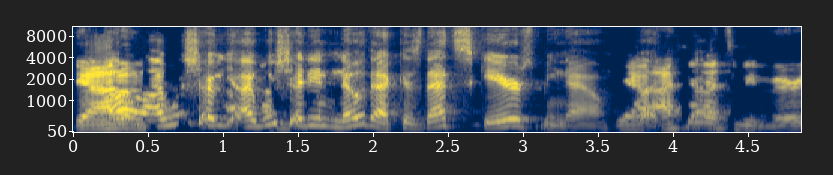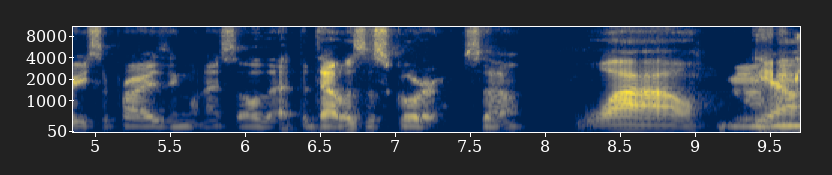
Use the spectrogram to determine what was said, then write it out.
yeah, I, oh, I, wish I, I wish I didn't know that because that scares me now. Yeah, but, I found uh, that to be very surprising when I saw that, but that was the score. So wow, mm-hmm. yeah.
